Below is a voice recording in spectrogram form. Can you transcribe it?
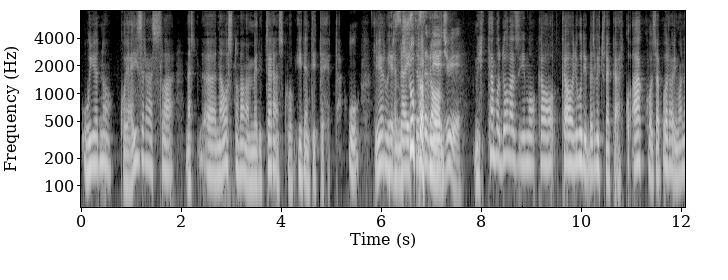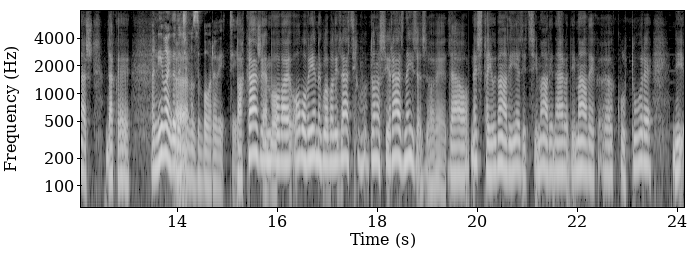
ujedno koja je izrasla na, e, na osnovama mediteranskog identiteta. U, Jer vjerujte mi, suprotno, mi tamo dolazimo kao, kao ljudi bez lične karte. Ako zaboravimo naš, dakle, A nije valjda da ćemo zaboraviti. pa kažem, ovaj, ovo vrijeme globalizacije donosi razne izazove, da nestaju mali jezici, mali narodi, male e, kulture. Ni,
